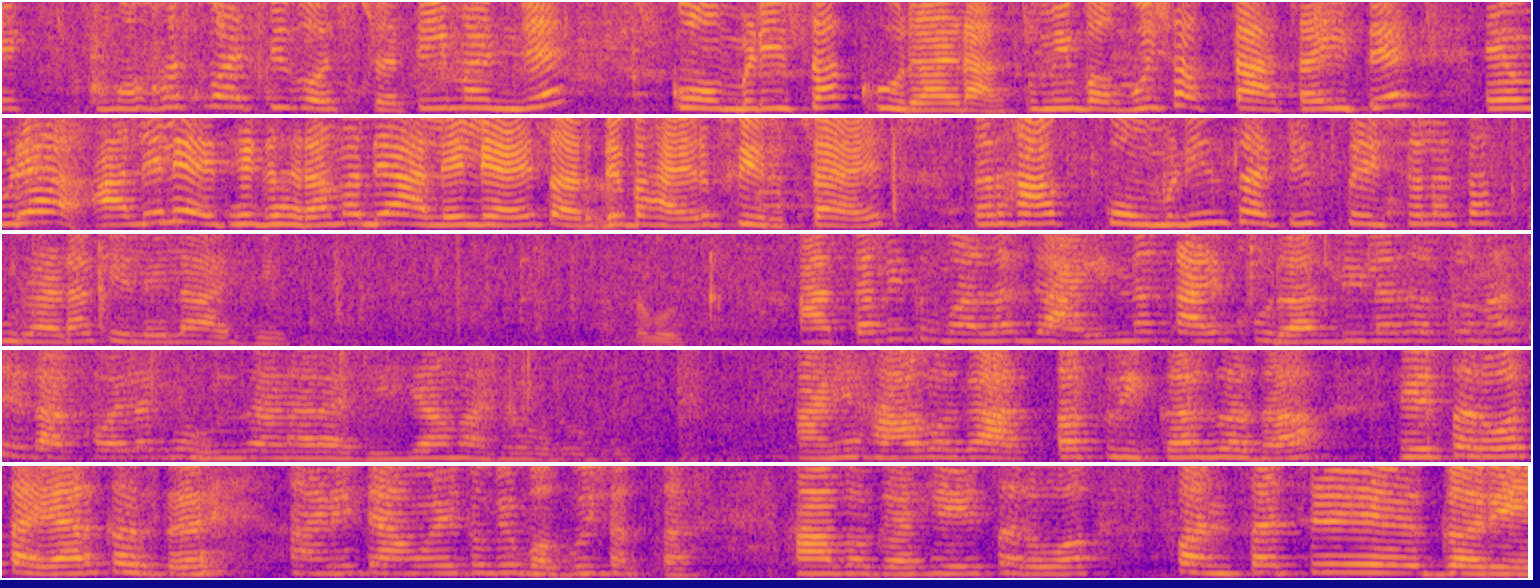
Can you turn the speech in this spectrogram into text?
एक महत्वाची गोष्ट. ती म्हणजे कोंबडीचा खुराडा. तुम्ही बघू शकता आता इथे एवढ्या आलेले आहेत हे घरामध्ये आलेले आहेत अर्धे बाहेर फिरतायत. तर हा कोंबडींसाठी स्पेशल असा खुराडा केलेला आहे. आता मी तुम्हाला गायींना काय खुराक दिला जातो ना ते दाखवायला घेऊन जाणार आहे. या माझ्या बरोबर आणि हा बघा आत्ताच विकास दादा हे सर्व तयार करतोय. आणि त्यामुळे तुम्ही बघू शकता. हा बघा हे सर्व फणसाचे गरे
